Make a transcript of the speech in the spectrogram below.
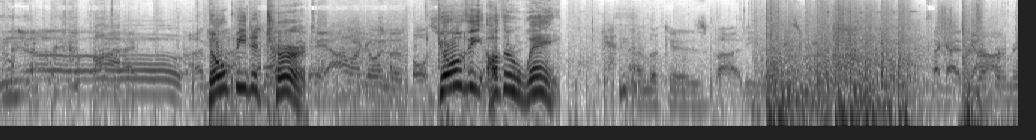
No! I'm don't be deterred. Hey, I don't want to go into those bolts. Go the other way. I look at his body. That's That guy's Jump gone. for me.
